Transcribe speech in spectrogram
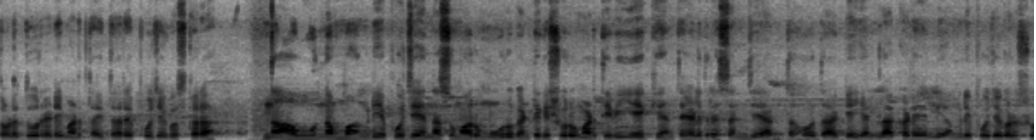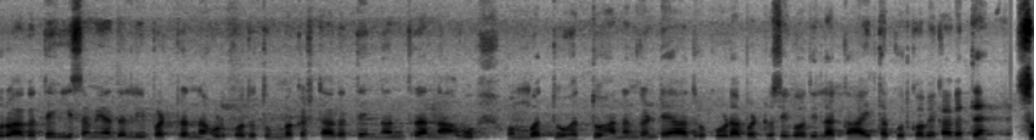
ತೊಳೆದು ರೆಡಿ ಮಾಡ್ತಾ ಇದ್ದಾರೆ. ಪೂಜೆಗೋಸ್ಕರ ನಾವು ನಮ್ಮ ಅಂಗಡಿಯ ಪೂಜೆಯನ್ನು ಸುಮಾರು ಮೂರು ಗಂಟೆಗೆ ಶುರು ಮಾಡ್ತೀವಿ. ಏಕೆ ಅಂತ ಹೇಳಿದ್ರೆ ಸಂಜೆ ಆಗ್ತಾ ಹೋದಾಗೆ ಎಲ್ಲ ಕಡೆಯಲ್ಲಿ ಅಂಗಡಿ ಪೂಜೆಗಳು ಶುರು ಆಗುತ್ತೆ. ಈ ಸಮಯದಲ್ಲಿ ಭಟ್ರನ್ನು ಹುಡ್ಕೋದು ತುಂಬ ಕಷ್ಟ ಆಗುತ್ತೆ. ನಂತರ ನಾವು ಒಂಬತ್ತು, ಹತ್ತು, ಹನ್ನೊಂದು ಗಂಟೆ ಆದರೂ ಕೂಡ ಭಟ್ರು ಸಿಗೋದಿಲ್ಲ. ಕಾಯ್ತಾ ಕೂತ್ಕೋಬೇಕಾಗತ್ತೆ. ಸೊ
